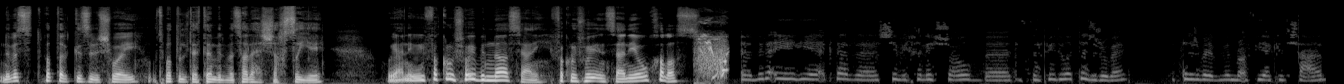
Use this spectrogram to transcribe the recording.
إنه بس تبطل كذب شوي وتبطل تهتم بالمصالح الشخصية. ويعني يفكروا شوي بالناس يعني يفكروا شوي إنسانية وخلص برأيي هي أكثر شيء بيخلي الشعوب تستفيد هو التجربة. التجربة اللي بيمرق فيها كل شعب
